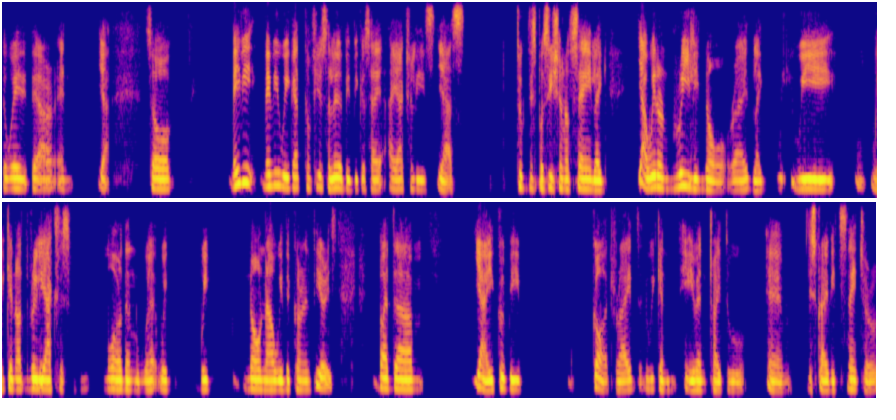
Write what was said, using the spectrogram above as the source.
the way they are, and yeah. So maybe maybe we got confused a little bit because I I actually yes took this position of saying like yeah we don't really know right like we we, we cannot really access more than what we we know now with the current theories. But um, yeah, it could be God, right? We can even try to um, describe its nature,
